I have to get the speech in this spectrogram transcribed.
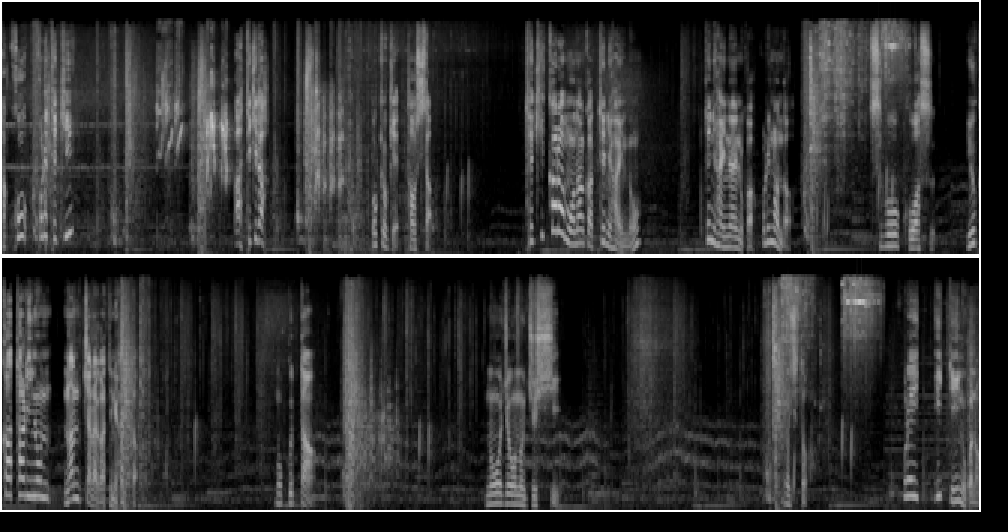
あ、こ、これ敵？あ、敵だ。オッケーオッケー。倒した。敵からもなんか手に入んの？手に入んないのか。これなんだ？壺を壊す。床足りのなんちゃらが手に入った。木炭。農場の樹脂。よしと。これ、いっていいのかな？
